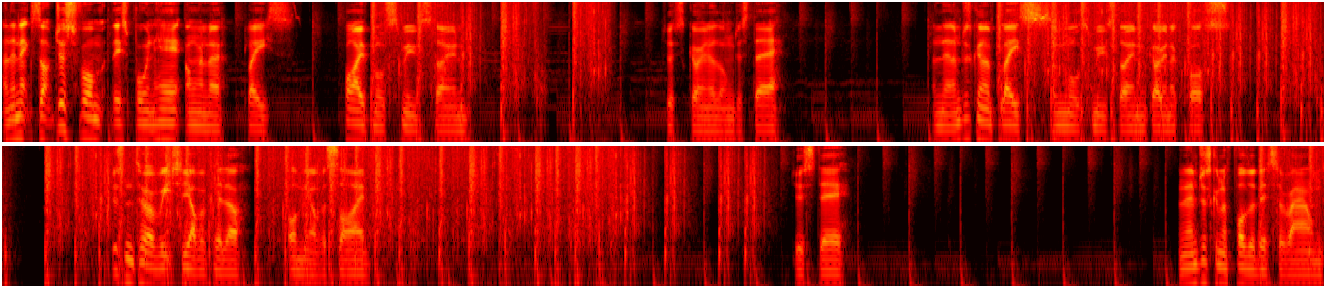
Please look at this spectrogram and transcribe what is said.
And the next up, just from this point here, I'm going to place five more smooth stone. Just going along just there. And then I'm just going to place some more smooth stone going across. Just until I reach the other pillar on the other side. Just there. And then I'm just going to follow this around,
